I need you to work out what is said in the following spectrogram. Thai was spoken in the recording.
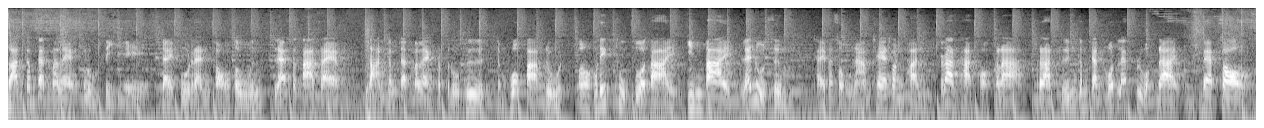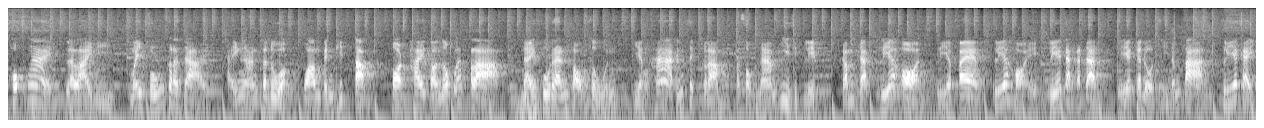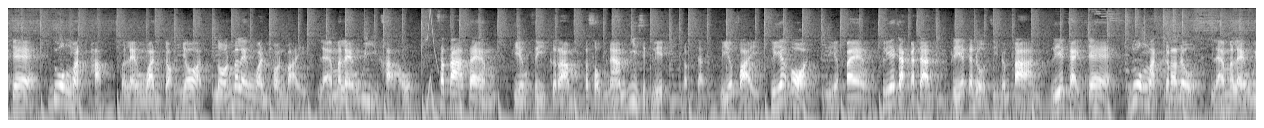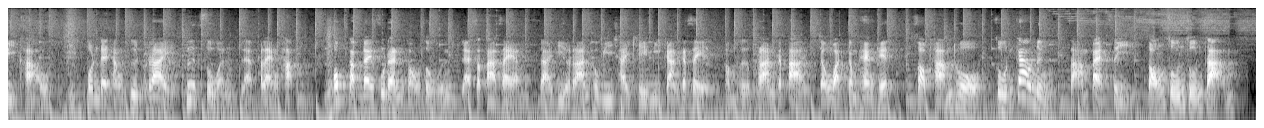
สารกำจัดแมลงกลุ่ม 4A ไดฟูแรน 20 และสตาแซม สารกำจัดแมลงศัตรูพืชจำพวกปากดูด ออกฤทธิ์ถูกตัวตาย กินตาย และดูดซึม ช้ผสมน้ำแช่ท่อนพันธุ์ราดถาดเพาะกล้า ราดพื้นกำจัดมดและปลวกได้ แบบซองพกง่าย ละลายดี ไม่ฟุ้งกระจาย ใช้งานสะดวก ความเป็นพิษต่ำ ปลอดภัยต่อนกและปลา ไดฟูแรน20 เพียง 5-10 กรัม ผสมน้ำ 20 ลิตรกำจัดเพลี้ยอ่อน เพลี้ยแป้ง เพลี้ยหอย เพลี้ยจักระจันเพลี้ยกระโดดสีน้ำตาล เพลี้ยไก่แจ้ด้วงหมัดผัก แมลงวันเจอกยอด นอนแมลงวันชอนใบ และแมลงหวีขาว สตาแซม เพียง 4 กรัม ผสมน้ำ 20 ลิตรกำจัดเพลี้ยไฟ เพลี้ยอ่อน เพลี้ยแป้ง เพลี้ยจักระจันเพลี้ยกระโดดสีน้ำตาล เพลี้ยไก่แจ้ ด้วงหมัดกระโดด และแมลงวีขาว ฉีดพ่นได้ทั้งพืชไร่ พืชสวน และแปลงผัก พบกับไดฟูรัน 20 และสตาแซม ได้ที่ร้านทวีชัยเคมีการเกษตร อำเภอพรานกระต่าย จังหวัดกำแพงเพชร สอบถามโทร 091 384 2003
